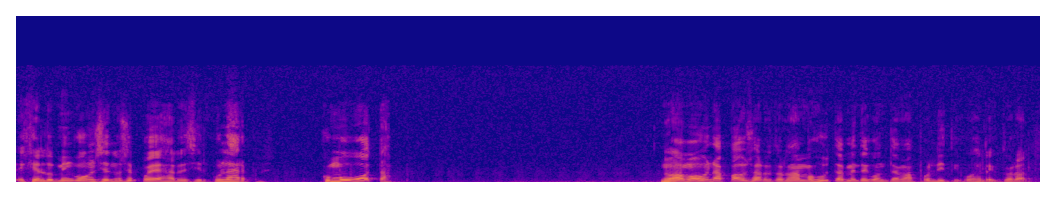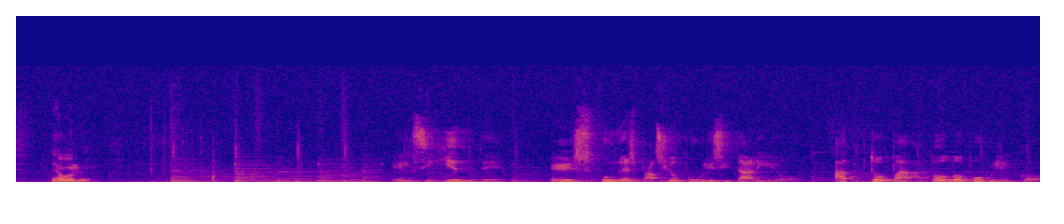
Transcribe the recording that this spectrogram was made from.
es que el domingo 11 no se puede dejar de circular. Pues. ¿Cómo votas? Nos vamos a una pausa, retornamos justamente con temas políticos electorales. Ya volvemos. El siguiente es un espacio publicitario apto para todo público.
